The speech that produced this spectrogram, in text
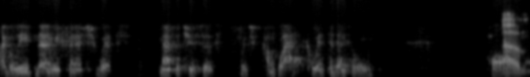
I believe then we finish with Massachusetts, which comes last coincidentally. Um,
